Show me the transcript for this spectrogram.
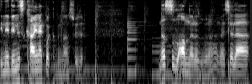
Dinlediğiniz kaynak bakımından söylerim. Nasıl anlarız bunu? Mesela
